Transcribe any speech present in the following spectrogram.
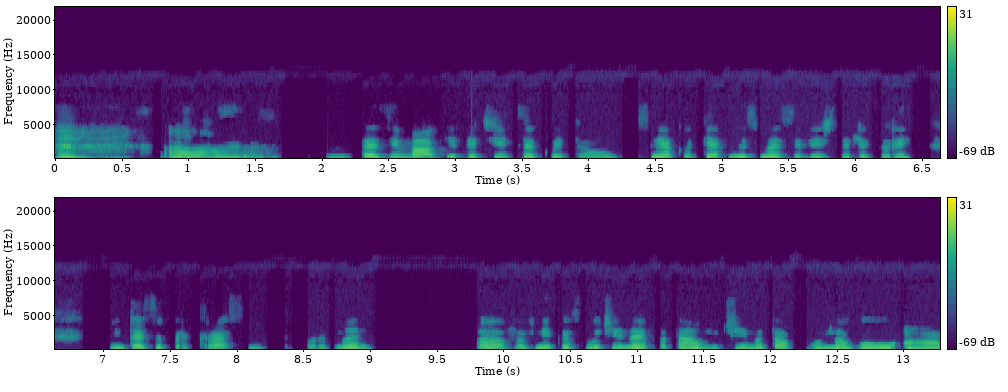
а, тези малки дечица, които с някои от тях не сме се виждали дори. И те са прекрасни. Според мен в никакъв случай не е фатално, че има толкова много а,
